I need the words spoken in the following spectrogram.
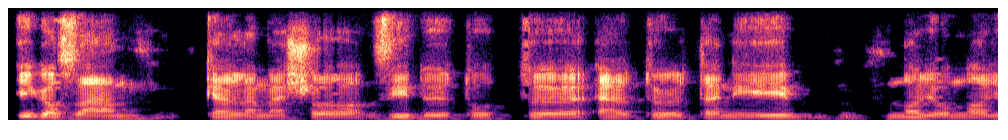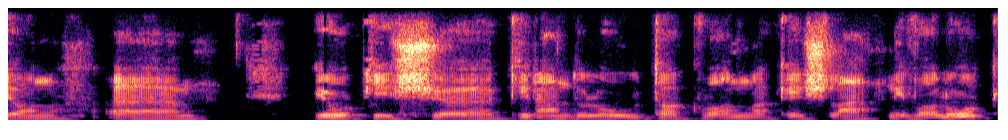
Igazán kellemes az időt ott eltölteni, nagyon-nagyon jó kis kiránduló utak vannak és látnivalók.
